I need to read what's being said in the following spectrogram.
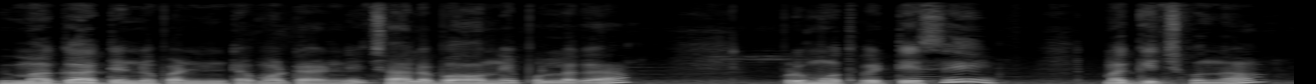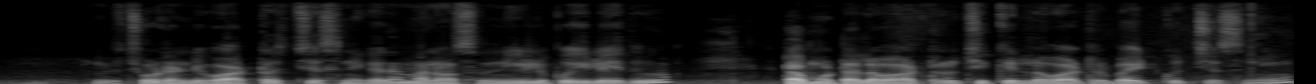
ఇవి మా గార్డెన్లో పండిన టమోటా అండి. చాలా బాగున్నాయి పుల్లగా. ఇప్పుడు మూత పెట్టేసి మగ్గించుకుందాం. చూడండి వాటర్ వచ్చేసినాయి కదా మనం అసలు నీళ్ళు పోయలేదు. టమోటాల వాటర్ చికెన్లో వాటర్ బయటకు వచ్చేసినాయి.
